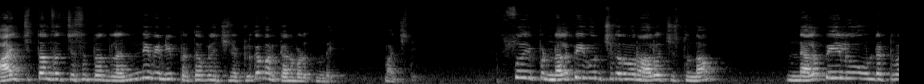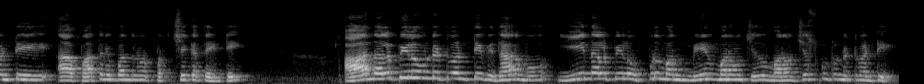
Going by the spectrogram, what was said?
ఆయన చిత్తానుసారం చేసిన ప్రార్థనలు అన్నీ విని ప్రతిఫలించినట్లుగా మనకు కనబడుతుంది. మంచిది. సో ఇప్పుడు నలభై గురించి కదా మనం ఆలోచిస్తున్నాం. నలభైలో ఉన్నటువంటి ఆ పాత నిబంధనల ప్రత్యేకత ఏంటి? ఆ నలభైలో ఉన్నటువంటి విధానము ఈ నలభైలో ఇప్పుడు మనం మేము మనం చే- మనం చేసుకుంటున్నటువంటి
